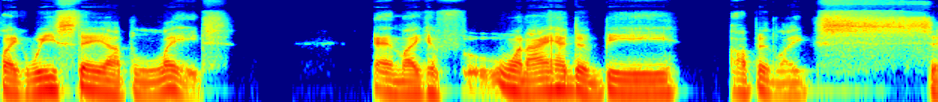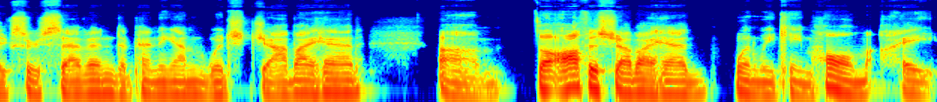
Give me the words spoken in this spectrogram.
like we stay up late and like if when i had to be up at like six or seven depending on which job i had um the office job i had when we came home i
